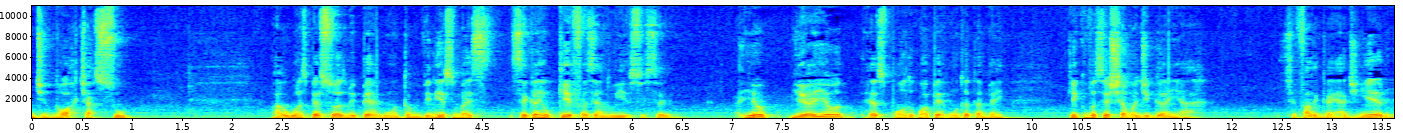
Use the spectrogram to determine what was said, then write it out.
de norte a sul. Algumas pessoas me perguntam, Vinícius, mas você ganha o que fazendo isso? Você... E, eu, e aí eu respondo com uma pergunta também. O que, que você chama de ganhar? Você fala em ganhar dinheiro?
